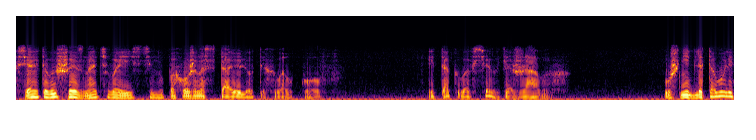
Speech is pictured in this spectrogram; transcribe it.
Вся эта высшая знать воистину похожа на стаю лютых волков. И так во всех державах. Уж не для того ли,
